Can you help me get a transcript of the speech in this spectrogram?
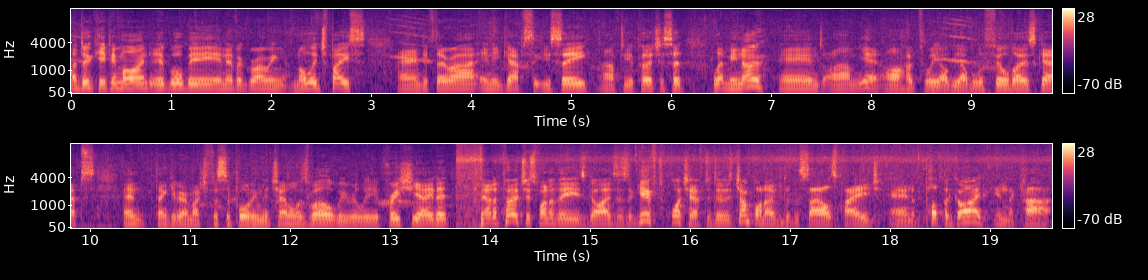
I do keep in mind it will be an ever growing knowledge base and if there are any gaps that you see after you purchase it, let me know and um, yeah, uh, hopefully I'll be able to fill those gaps and thank you very much for supporting the channel as well, we really appreciate it. Now to purchase one of these guides as a gift, what you have to do is jump on over to the sales page and pop a guide in the cart.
